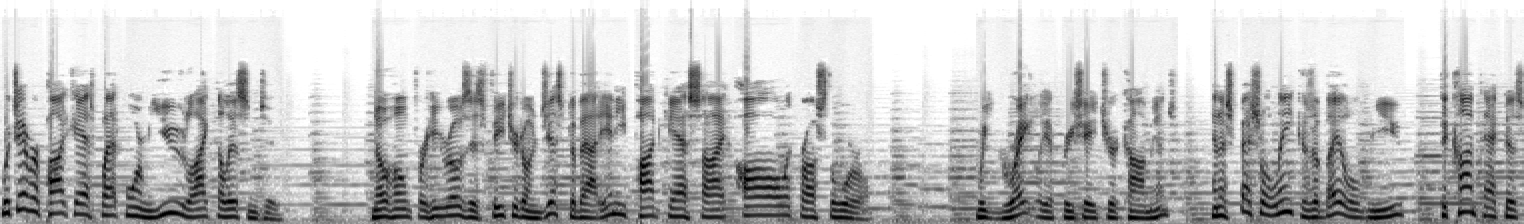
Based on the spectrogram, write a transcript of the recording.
whichever podcast platform you like to listen to. No Home for Heroes is featured on just about any podcast site all across the world. We greatly appreciate your comments, and a special link is available for you to contact us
